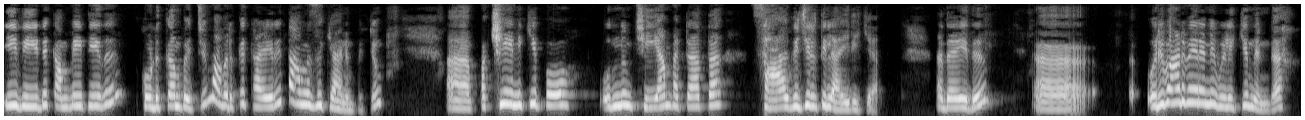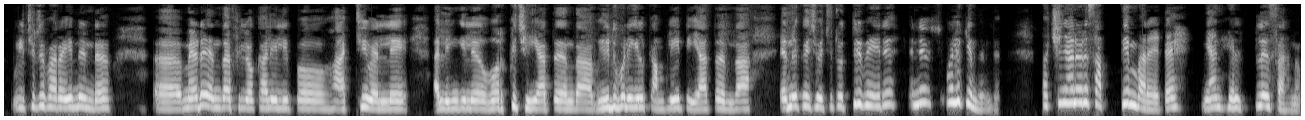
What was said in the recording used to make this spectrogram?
ഈ വീട് കംപ്ലീറ്റ് ചെയ്ത് കൊടുക്കാൻ പറ്റും. അവർക്ക് കയറി താമസിക്കാനും പറ്റും. പക്ഷേ എനിക്കിപ്പോ ഒന്നും ചെയ്യാൻ പറ്റാത്ത സാഹചര്യത്തിലായിരിക്കാം അതായത് ഒരുപാട് പേര് എന്നെ വിളിക്കുന്നുണ്ട്. വിളിച്ചിട്ട് പറയുന്നുണ്ട് മേഡം എന്താ ഫിലോക്കാലിയിൽ ഇപ്പോൾ ആക്റ്റീവ് അല്ലേ? അല്ലെങ്കിൽ വർക്ക് ചെയ്യാത്തത് എന്താ? വീട് പണികൾ കംപ്ലീറ്റ് ചെയ്യാത്തത് എന്താ? എന്നൊക്കെ ചോദിച്ചിട്ട് ഒത്തിരി പേര് എന്നെ വിളിക്കുന്നുണ്ട്. പക്ഷെ ഞാനൊരു സത്യം പറയട്ടെ ഞാൻ ഹെൽപ്ലെസ് ആണ്.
